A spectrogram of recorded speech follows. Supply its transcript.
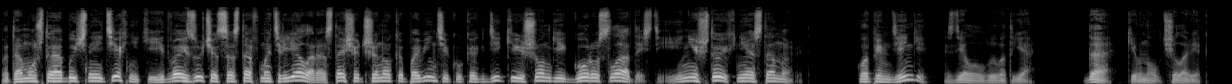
Потому что обычные техники едва изучат состав материала, растащат шинока по винтику, как дикие шонги, гору сладостей, и ничто их не остановит. «Копим деньги?» — сделал вывод я. «Да», — кивнул человек.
